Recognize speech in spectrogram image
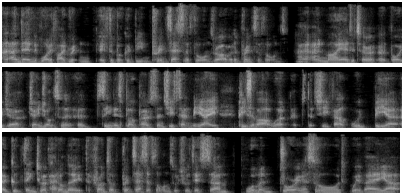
And then what if I'd written if the book had been Princess of Thorns rather than Prince of Thorns? Mm-hmm. and my editor at Voyager, Jane Johnson, had seen this blog post and she sent me a piece of artwork that, that she felt would be a, a good thing to have had on the, the front of Princess of Thorns, which was this um, woman drawing a sword with a uh,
